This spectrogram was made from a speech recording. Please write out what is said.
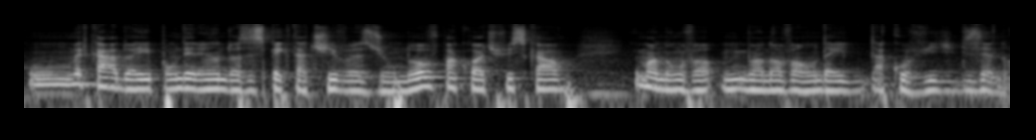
com o mercado aí ponderando as expectativas de um novo pacote fiscal e uma nova, uma nova onda aí da Covid-19.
